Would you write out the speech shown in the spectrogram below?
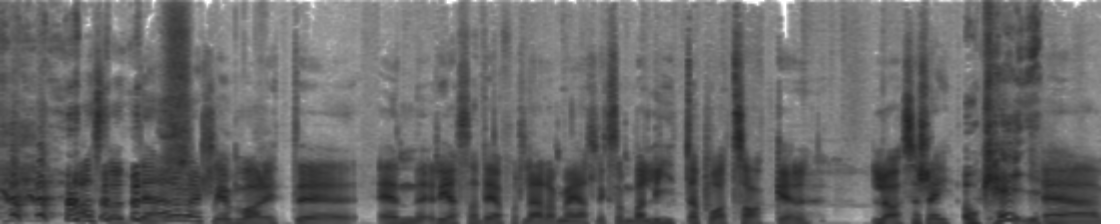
alltså det här har verkligen varit eh, en resa där jag fått lära mig att liksom bara lita på att saker löser sig. Okej. Eh,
